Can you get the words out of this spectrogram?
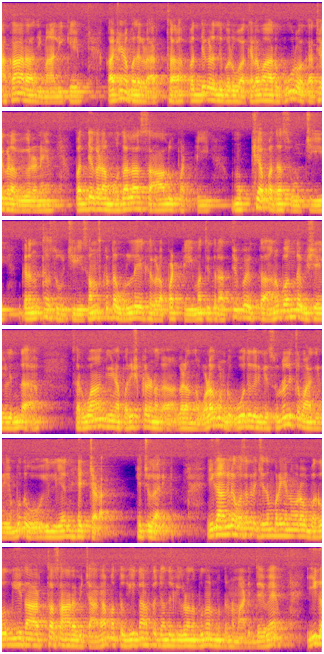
ಆಕಾರಾದಿ ಮಾಲಿಕೆ, ಕಠಿಣ ಪದಗಳ ಅರ್ಥ, ಪದ್ಯಗಳಲ್ಲಿ ಬರುವ ಕೆಲವಾರು ಪೂರ್ವ ಕಥೆಗಳ ವಿವರಣೆ, ಪದ್ಯಗಳ ಮೊದಲ ಸಾಲು ಪಟ್ಟಿ ಮುಖ್ಯ ಪದಸೂಚಿ, ಗ್ರಂಥಸೂಚಿ, ಸಂಸ್ಕೃತ ಉಲ್ಲೇಖಗಳ ಪಟ್ಟಿ ಮತ್ತಿತರ ಅತ್ಯುಪಯುಕ್ತ ಅನುಬಂಧ ವಿಷಯಗಳಿಂದ ಸರ್ವಾಂಗೀಣ ಪರಿಷ್ಕರಣಗಳನ್ನು ಒಳಗೊಂಡು ಓದುಗರಿಗೆ ಸುಲಲಿತವಾಗಿದೆ ಎಂಬುದು ಇಲ್ಲಿಯ ಹೆಚ್ಚಳ, ಹೆಚ್ಚುಗಾರಿಕೆ. ಈಗಾಗಲೇ ಹೊಸಗರಿ ಚಿದಂಬರಯ್ಯನವರ ಭಗವದ್ಗೀತಾ ಅರ್ಥಸಾರ ವಿಚಾರ ಮತ್ತು ಗೀತಾರ್ಥ ಚಂದ್ರಿಕೆಗಳನ್ನು ಪುನರ್ಮುದ್ರಣ ಮಾಡಿದ್ದೇವೆ. ಈಗ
